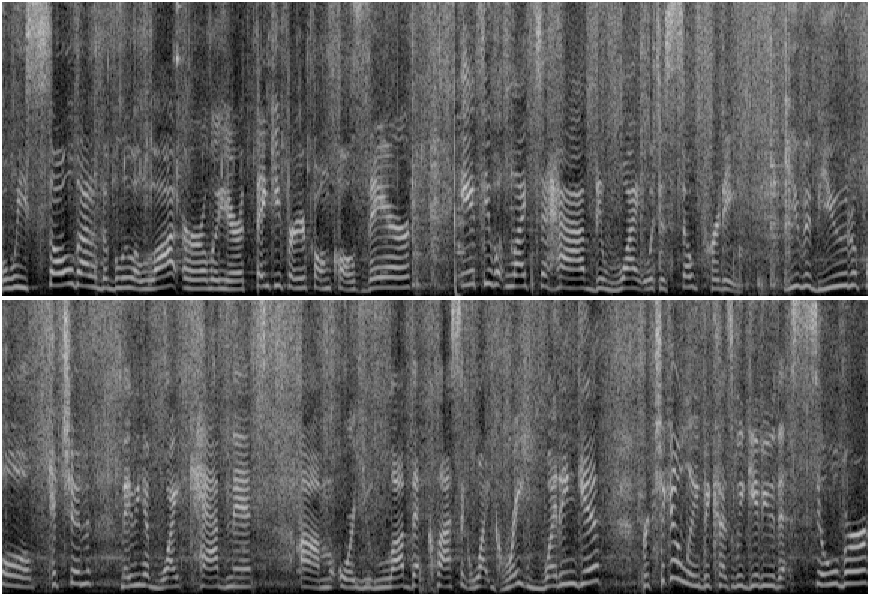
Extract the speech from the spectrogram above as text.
We sold out of the blue a lot earlier. Thank you for your phone calls there. If you would like to have the white, which is so pretty, you have a beautiful kitchen, maybe you have white cabinets, um, or you love that classic white, great wedding gift, particularly because we give you that silver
